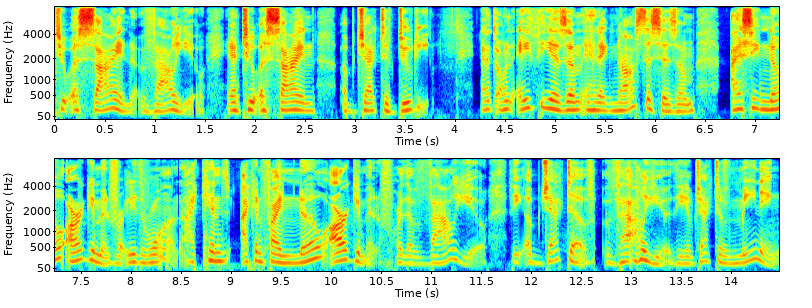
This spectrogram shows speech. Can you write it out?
to assign value and to assign objective duty. And on atheism and agnosticism, I see no argument for either one. I can I can find no argument for the value, the objective value, the objective meaning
